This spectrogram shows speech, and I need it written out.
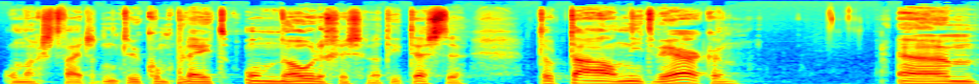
Ondanks het feit dat het natuurlijk compleet onnodig is en dat die testen totaal niet werken. Um,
